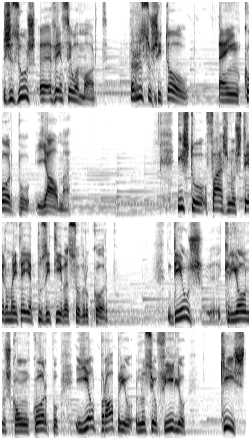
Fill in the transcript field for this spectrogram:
Jesus eh, venceu a morte, ressuscitou em corpo e alma. Isto faz-nos ter uma ideia positiva sobre o corpo. Deus eh, criou-nos com um corpo e Ele próprio, no seu Filho, quis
